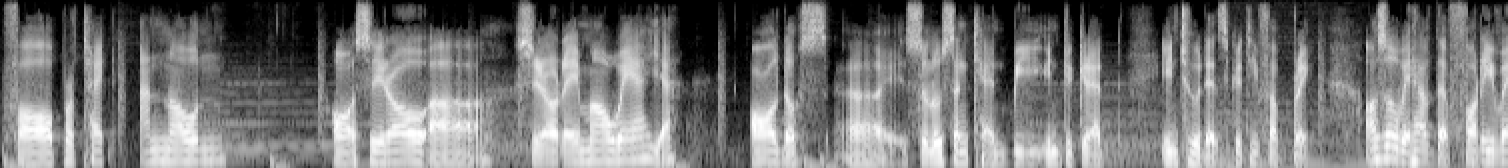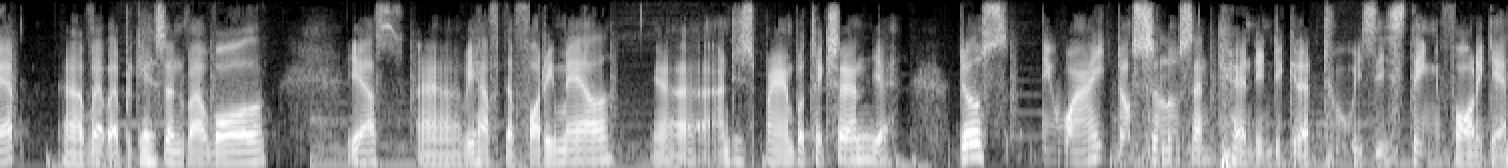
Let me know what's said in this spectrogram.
for protect unknown or zero uh, zero day malware yeah? All those uh, solution can be integrated into the security fabric also we have the FortiWeb uh, web application firewall yes uh, we have the FortiMail uh, anti-spam protection yeah? Those device those solution can integrate to existing FortiGate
